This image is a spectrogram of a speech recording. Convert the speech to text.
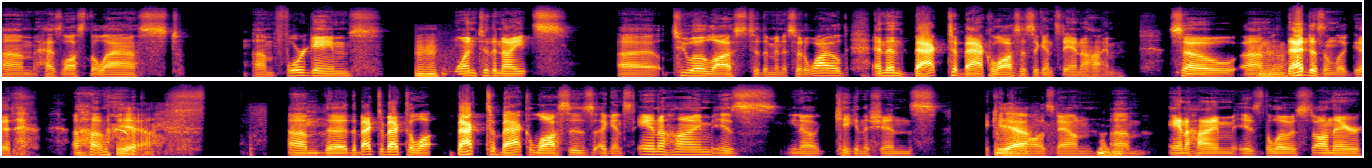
um, has lost the last um, four games, Mhm. one to the Knights, uh, 2-0 loss to the Minnesota Wild, and then back to back losses against Anaheim. So um, Mhm. that doesn't look good. um, Yeah. um, the the back to lo- back to back losses against Anaheim is you know kicking the shins, kicking Yeah. Laws down. Mhm. Um, Anaheim is the lowest on there,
